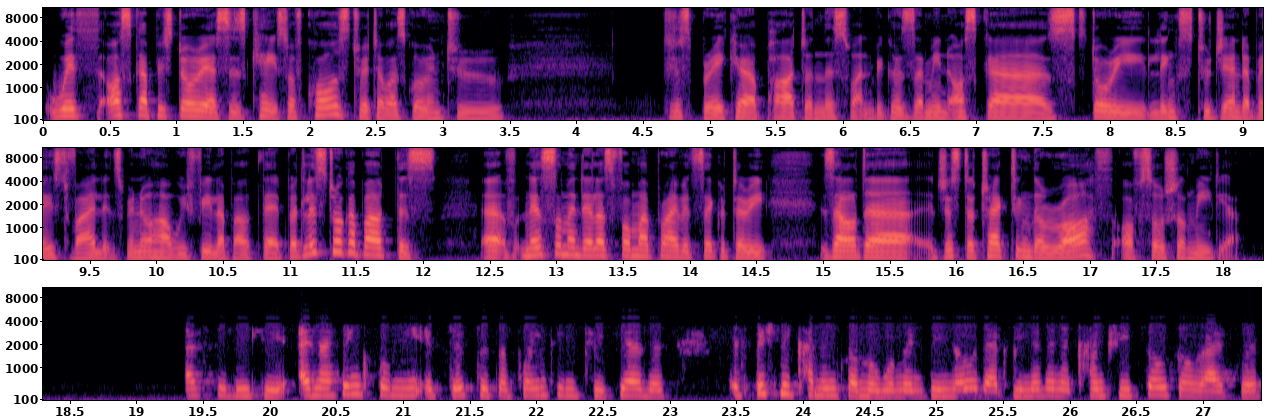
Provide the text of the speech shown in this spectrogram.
with Oscar Pistorius's case. Of course, Twitter was going to just break her apart on this one because I mean Oscar's story links to gender-based violence. We know how we feel about that. But let's talk about this. Uh, Nelson Mandela's former private secretary, Zelda, just attracting the wrath of social media. Absolutely. And I think for me, it's just disappointing to hear this, especially coming from a woman. We know that we live in a country so, so rife with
